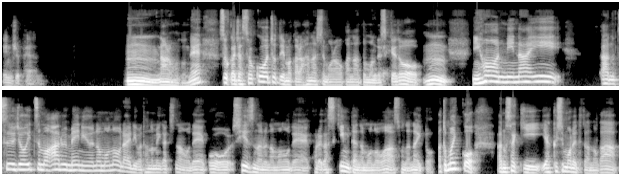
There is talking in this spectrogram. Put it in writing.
in Japan. うん、なるほどね。そうか、じゃあそこをちょっと今から話してもらおうかなと思うんですけど、うん、日本にない、 あの、通常いつもあるメニューのものをライリーは頼みがちなので、こう、シーズナルなもので、これが好きみたいなものはそんなないと。あともう一個、あの、さっき訳し漏れてたのが、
